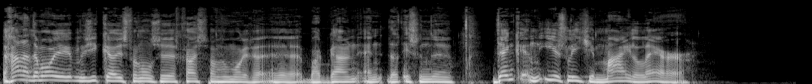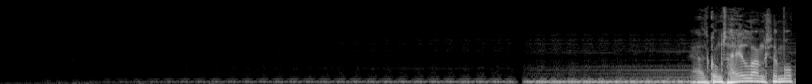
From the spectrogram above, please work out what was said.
We gaan naar de mooie muziekkeus van onze gast van vanmorgen, eh, Bart Bruin. En dat is een, eh, denk een Iers liedje, My Lair. Ja, het komt heel langzaam op.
